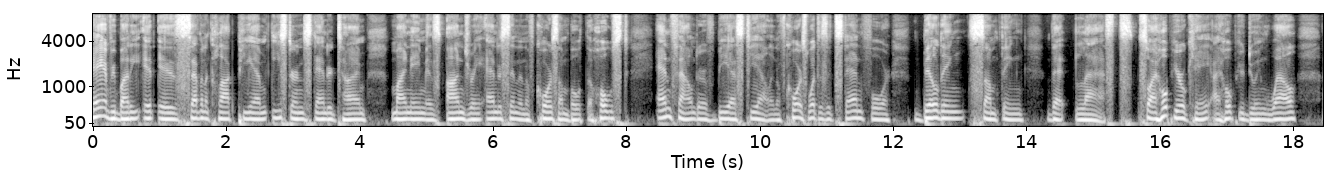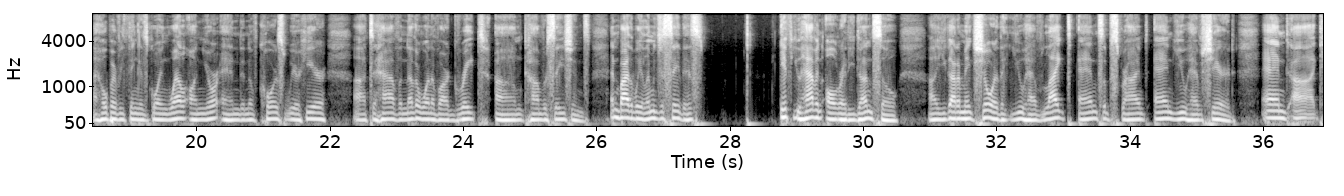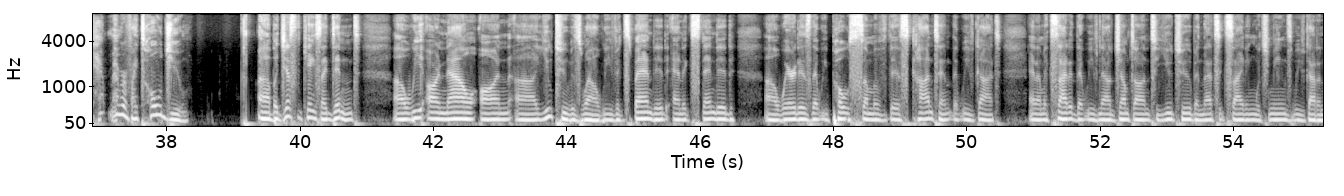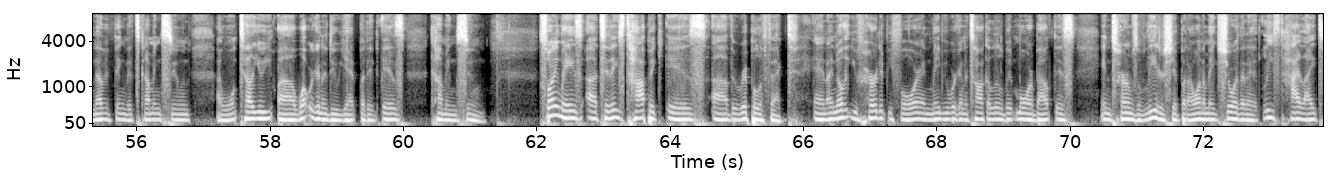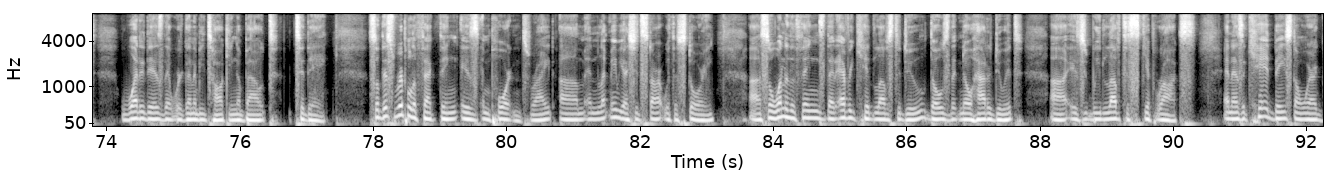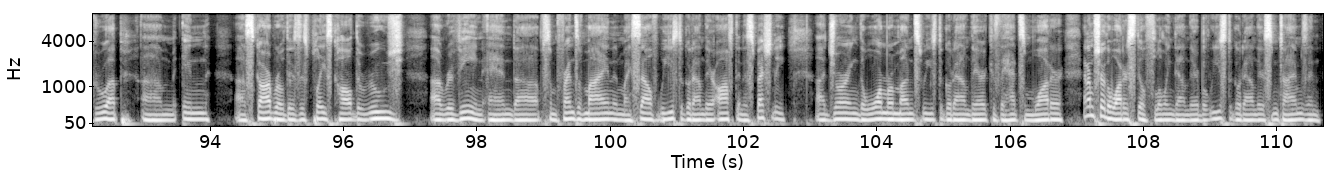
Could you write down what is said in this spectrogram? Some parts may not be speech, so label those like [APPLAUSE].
Hey, everybody. It is 7 o'clock p.m. Eastern Standard Time. My name is Andre Anderson, and of course, I'm both the host and founder of BSTL. And of course, what does it stand for? Building something that lasts. So I hope you're okay. I hope you're doing well. I hope everything is going well on your end. And of course, we're here uh, to have another one of our great um, conversations. And by the way, let me just say this. If you haven't already done so, uh, you got to make sure that you have liked and subscribed and you have shared. And uh, I can't remember if I told you, uh, but just in case I didn't, uh, we are now on uh, YouTube as well. We've expanded and extended uh, where it is that we post some of this content that we've got. And I'm excited that we've now jumped on to YouTube, and that's exciting, which means we've got another thing that's coming soon. I won't tell you what we're going to do yet, but it is coming soon. So anyways, uh, today's topic is uh, the ripple effect. And I know that you've heard it before, and maybe we're going to talk a little bit more about this in terms of leadership, but I want to make sure that I at least highlight what it is that we're going to be talking about today. So this ripple effect thing is important, right? Um, and let, maybe I should start with a story. Uh, so one of the things that every kid loves to do, those that know how to do it, uh, is we love to skip rocks. And as a kid, based on where I grew up um, in uh, Scarborough, there's this place called the Rouge uh, Ravine. And uh, some friends of mine and myself, we used to go down there often, especially uh, during the warmer months. We used to go down there because they had some water. And I'm sure the water's still flowing down there, but we used to go down there sometimes and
